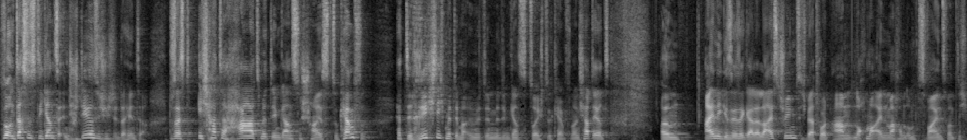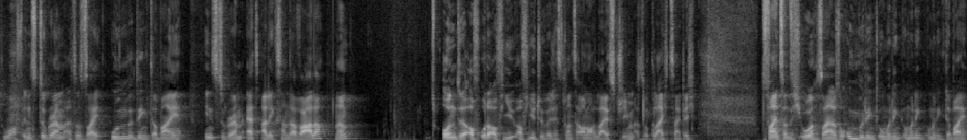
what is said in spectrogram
So, und das ist die ganze Entstehungsgeschichte dahinter. Das heißt, ich hatte hart mit dem ganzen Scheiß zu kämpfen. Ich hatte richtig mit dem, mit dem, mit dem ganzen Zeug zu kämpfen. Und ich hatte jetzt ähm, einige sehr, sehr geile Livestreams. Ich werde heute Abend nochmal einen machen um 22 Uhr auf Instagram. Also sei unbedingt dabei. Instagram at Alexander Wahler. Ne? Und äh, auf, oder auf, auf YouTube werde ich das Ganze auch noch live streamen, also gleichzeitig. 22 Uhr, seien also unbedingt, unbedingt, unbedingt, unbedingt dabei.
